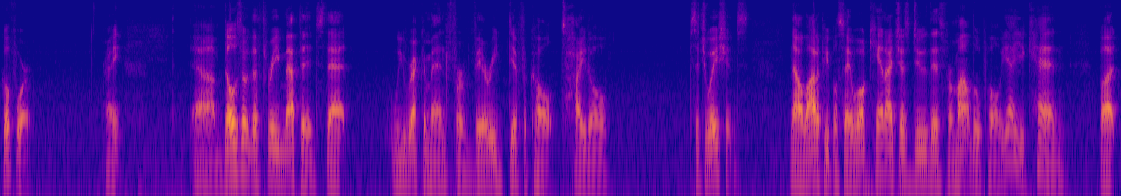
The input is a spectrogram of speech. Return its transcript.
go for it. Right? Um, those are the three methods that we recommend for very difficult title situations. Now, a lot of people say, well, can't I just do this Vermont loophole? Yeah, you can, but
